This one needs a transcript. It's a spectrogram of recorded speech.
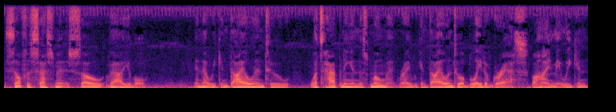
Self assessment is so valuable in that we can dial into what's happening in this moment, right? We can dial into a blade of grass behind me. We can,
